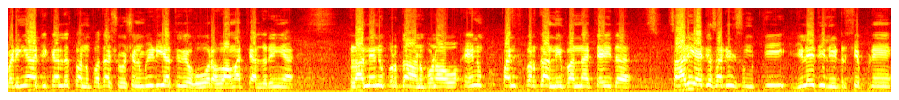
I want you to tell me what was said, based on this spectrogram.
ਬੜੀਆਂ ਅੱਜ ਕੱਲ ਤੁਹਾਨੂੰ ਪਤਾ ਸੋਸ਼ਲ ਮੀਡੀਆ ਤੇ ਹੋਰ ਹਵਾਵਾਂ ਚੱਲ ਰਹੀਆਂ ਫਲਾਣੇ ਨੂੰ ਪ੍ਰਧਾਨ ਬਣਾਓ ਇਹਨੂੰ ਪੰਜ ਪ੍ਰਧਾਨੀ ਬਣਨਾ ਚਾਹੀਦਾ। ਸਾਰੀ ਅੱਜ ਸਾਡੀ ਸਮੁੱਚੀ ਜ਼ਿਲ੍ਹੇ ਦੀ ਲੀਡਰਸ਼ਿਪ ਨੇ,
